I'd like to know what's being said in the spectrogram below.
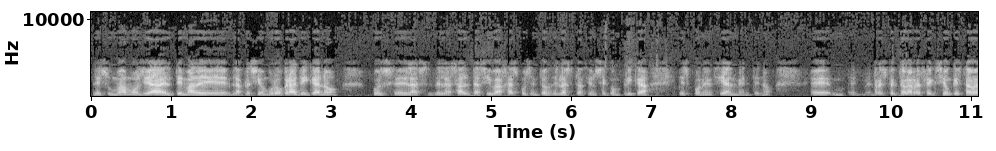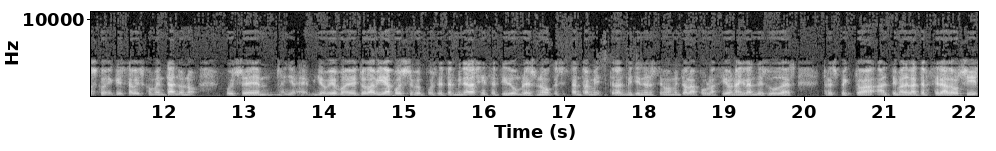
le sumamos ya el tema de la presión burocrática, ¿no? Pues de las, de las altas y bajas, pues entonces la situación se complica exponencialmente, ¿no? Eh, respecto a la reflexión que estabas que estabais comentando, ¿no? Pues eh, yo veo eh, todavía pues pues determinadas incertidumbres, ¿no? Que se están transmitiendo en este momento a la población. Hay grandes dudas respecto al tema de la tercera dosis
